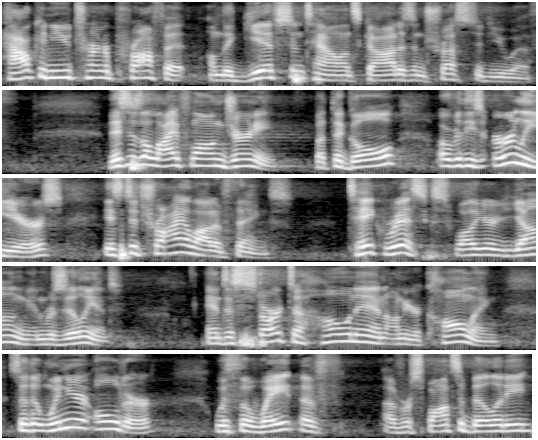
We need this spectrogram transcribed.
How can you turn a profit on the gifts and talents God has entrusted you with? This is a lifelong journey, but the goal over these early years is to try a lot of things, take risks while you're young and resilient, and to start to hone in on your calling so that when you're older, with the weight of of responsibility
